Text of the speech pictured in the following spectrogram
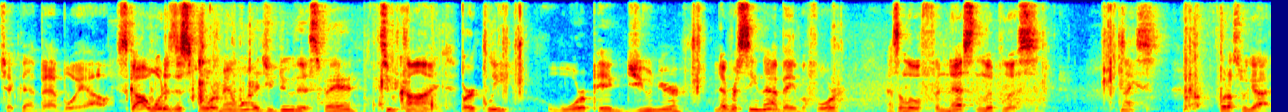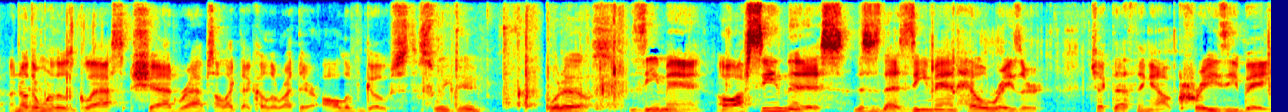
Check that bad boy out. Scott, what is this for, man? Why did you do this, man? Too kind. Berkley War Pig Jr. Never seen that bait before. That's a little finesse lipless. Nice. What else we got? Another one of those glass Shad Raps. I like that color right there. Olive Ghost. Sweet, dude. What else? Z-Man. Oh, I've seen this. This is that Z-Man HellRaizer. Check that thing out. Crazy bait.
